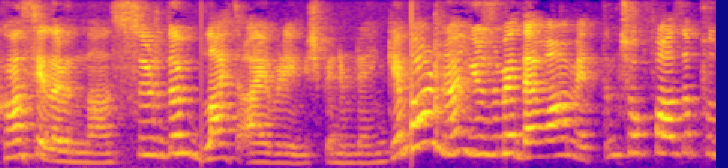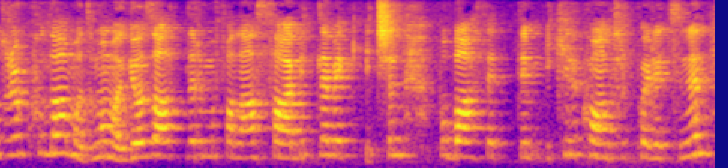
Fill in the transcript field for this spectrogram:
concealer'ından sürdüm. Light Ivory'miş benim rengim. Sonra yüzüme devam ettim. Çok fazla pudra kullanmadım ama göz altlarımı falan sabitlemek için bu bahsettiğim ikili kontür paletinin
